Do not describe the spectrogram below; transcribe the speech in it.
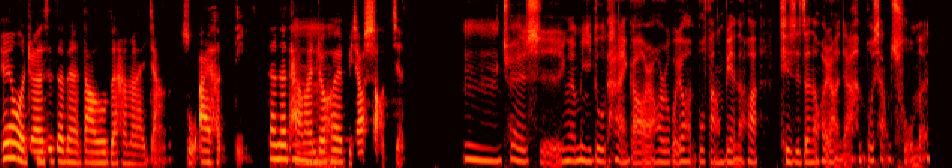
因为我觉得是这边的道路对他们来讲阻碍很低，但在台湾就会比较少见。嗯，确实，因为密度太高，然后如果又很不方便的话，其实真的会让人家很不想出门。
